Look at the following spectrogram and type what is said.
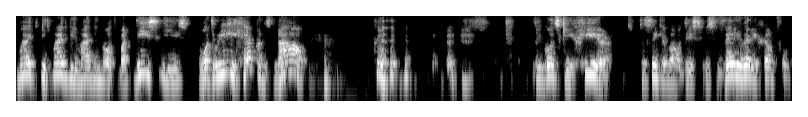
might it might be, might be not, but this is what really happens now. Vygotsky here to think about this is very, very helpful.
